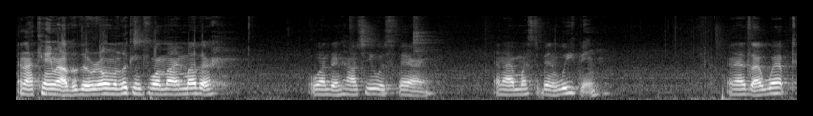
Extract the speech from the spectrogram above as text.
and I came out of the room looking for my mother, wondering how she was faring, and I must have been weeping. And as I wept,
